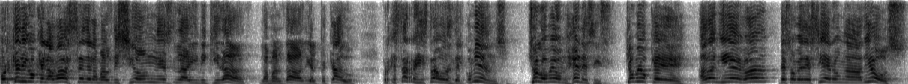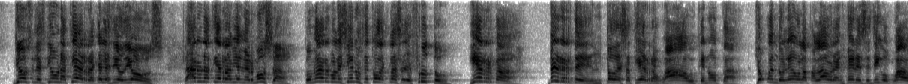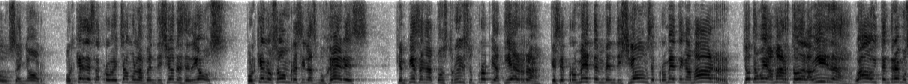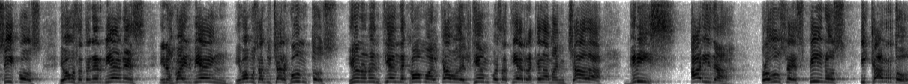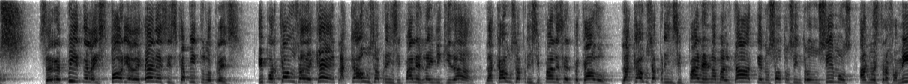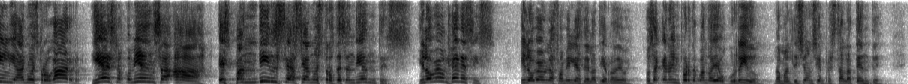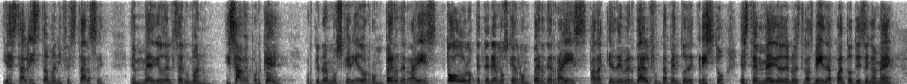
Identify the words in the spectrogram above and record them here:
¿por qué digo que la base de la maldición es la iniquidad, la maldad y el pecado? Porque está registrado desde el comienzo. Yo lo veo en Génesis. Yo veo que Adán y Eva desobedecieron a Dios. Dios les dio una tierra. ¿Qué les dio Dios? Claro, una tierra bien hermosa, con árboles llenos de toda clase de fruto, hierba verde en toda esa tierra. ¡Wow! ¡Qué nota! Yo cuando leo la palabra en Génesis digo, wow, Señor, ¿por qué desaprovechamos las bendiciones de Dios? ¿Por qué los hombres y las mujeres que empiezan a construir su propia tierra, que se prometen bendición, se prometen amar? Yo te voy a amar toda la vida, wow, y tendremos hijos, y vamos a tener bienes, y nos va a ir bien, y vamos a luchar juntos. Y uno no entiende cómo al cabo del tiempo esa tierra queda manchada, gris, árida, produce espinos y cardos. Se repite la historia de Génesis capítulo 3. ¿Y por causa de qué? La causa principal es la iniquidad. La causa principal es el pecado. La causa principal es la maldad que nosotros introducimos a nuestra familia, a nuestro hogar. Y eso comienza a expandirse hacia nuestros descendientes. Y lo veo en Génesis y lo veo en las familias de la tierra de hoy. O sea que no importa cuándo haya ocurrido, la maldición siempre está latente y está lista a manifestarse en medio del ser humano. ¿Y sabe por qué? Porque no hemos querido romper de raíz todo lo que tenemos que romper de raíz para que de verdad el fundamento de Cristo esté en medio de nuestras vidas. ¿Cuántos dicen amén?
